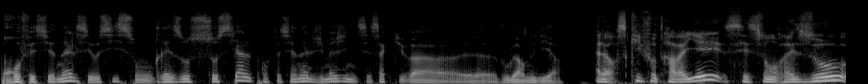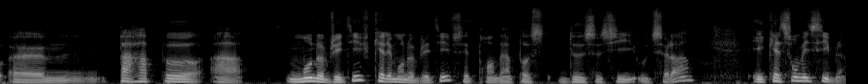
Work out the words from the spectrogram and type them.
professionnel, c'est aussi son réseau social professionnel, j'imagine. C'est ça que tu vas euh, vouloir nous dire. Alors, ce qu'il faut travailler, c'est son réseau euh, par rapport à mon objectif. Quel est mon objectif? C'est de prendre un poste de ceci ou de cela. Et quelles sont mes cibles?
